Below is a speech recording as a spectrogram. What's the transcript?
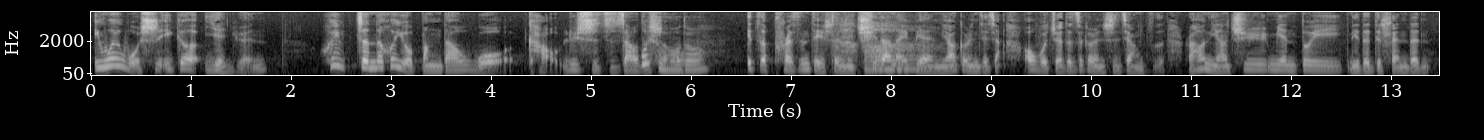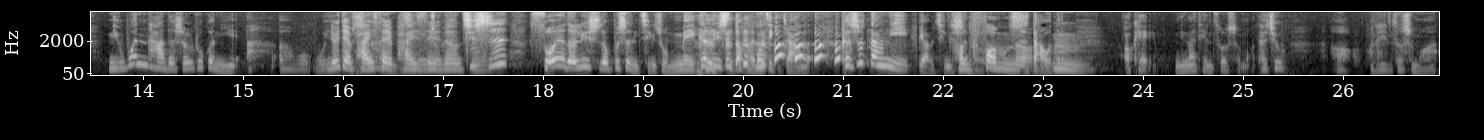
因为我是一个演员，会真的会有帮到我考律师执照的时候。什么的？It's a presentation，你去到那边，你要跟人家讲哦，我觉得这个人是这样子，然后你要去面对你的 defendant，你问他的时候，如果你啊呃我我有点拍谁拍清楚谁这样子其实所有的律师都不是很清楚，每个律师都很紧张的。可是当你表情是很 firm 的知道的、嗯 o k 你那天做什么？他就。哦，我那天做什么啊？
